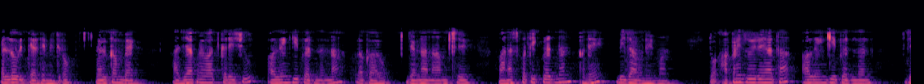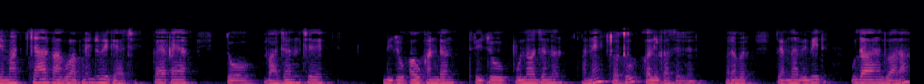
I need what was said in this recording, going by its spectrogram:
હેલો વિદ્યાર્થી મિત્રો વેલકમ બેક આજે આપણે વાત કરીશું અલિંગી પ્રજનનના પ્રકારો, જેમના નામ છે વાનસ્પતિક પ્રજનન અને બીજાણુ નિર્માણ. તો આપણે જોઈ રહ્યા હતા અલિંગી પ્રજનન, જેમાં ચાર ભાગો આપણે જોઈ ગયા છે. કયા કયા? તો ભાજન છે, બીજું અવખંડન, ત્રીજું પુનઃજનન અને ચોથું કલિકા સર્જન બરાબર? તો એમના વિવિધ ઉદાહરણ દ્વારા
